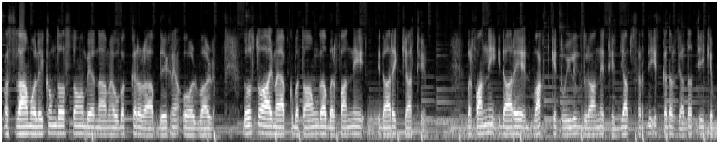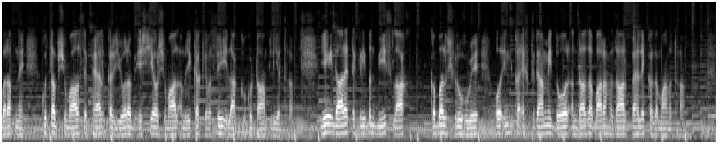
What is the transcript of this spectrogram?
असलकुम दोस्तों, मेरा नाम है उबक्कर और आप देख रहे हैं ओल्ड वर्ल्ड। दोस्तों, आज मैं आपको बताऊँगा बर्फ़ानी इदारे क्या थे। बर्फ़ानी इदारे वक्त के तवील दुराने थे, जब सर्दी इस कदर ज़्यादा थी कि बर्फ़ ने कुतब शुमाल से फैल कर यूरोप, एशिया और शुमाल अमरीका के वसी इलाकों को डांप लिया था। ये इदारे तकरीबन 20 लाख कबल शुरू हुए और इनका अख्तामी दौर अंदाज़ा बारह हज़ार पहले का ज़माना था।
